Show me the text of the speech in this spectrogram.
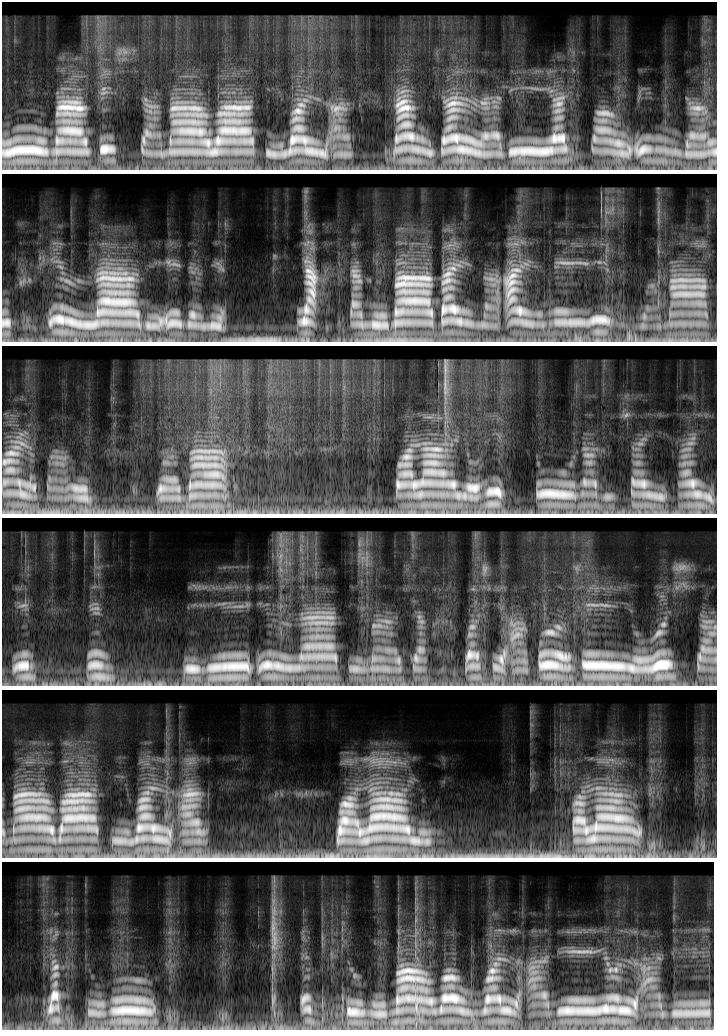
ما في السماوات والأرض من ذا الذي يشفع عنده إلا بإذنه يعلم ما بين أيديهم وما خلفهم وما ولا يحيطون بشيء من bihi illa bima syaa wasi'a sama samawati wal ar wala yuh wala yabduhu ibduhu ma wawal adiyul adiyul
